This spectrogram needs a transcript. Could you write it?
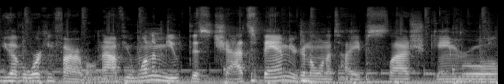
you have a working fireball. Now, if you want to mute this chat spam, you're going to want to type slash game rule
